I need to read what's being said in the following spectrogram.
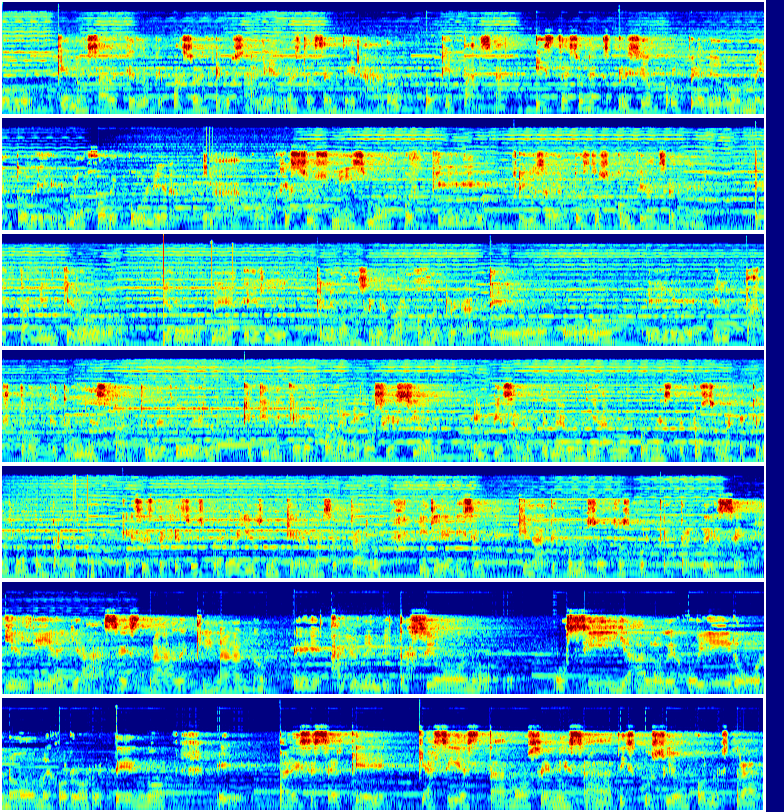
que no sabe qué es lo que pasó en Jerusalén? ¿No estás enterado? ¿O qué pasa? Esta es una expresión propia de un momento de enojo, de cólera, la, con Jesús mismo, porque ellos habían puesto su confianza en Él. Eh, también quiero quiero ver el que le vamos a llamar como el regateo o eh, el pacto, que también es parte del duelo, que tiene que ver con la negociación. Empiezan a tener un diálogo con este personaje que los va a acompañar, que es este Jesús, pero ellos no quieren aceptarlo y le dicen, quédate con nosotros porque atardece y el día ya se está declinando. Eh, hay una invitación o o sí, ya lo dejo ir, o no, mejor lo retengo. Eh, parece ser que, que, así estamos en esa discusión con nuestra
